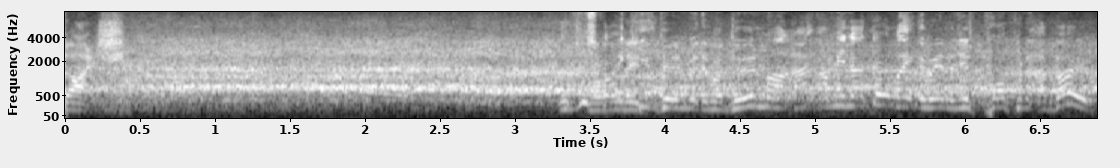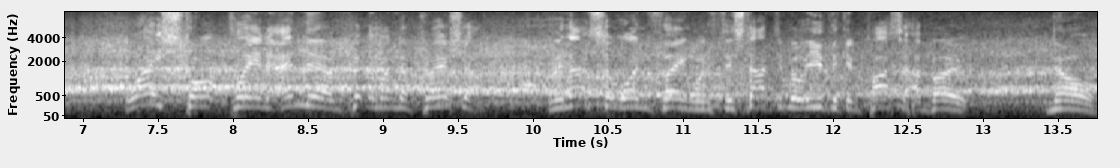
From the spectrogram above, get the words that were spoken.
Dyche. They've just Well, got to keep doing what they were doing, Mark. I, I mean, I don't like the way they're just popping it about. Why stop playing it in there and putting them under pressure? I mean, that's the one thing. When if they start to believe they can pass it about, no.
